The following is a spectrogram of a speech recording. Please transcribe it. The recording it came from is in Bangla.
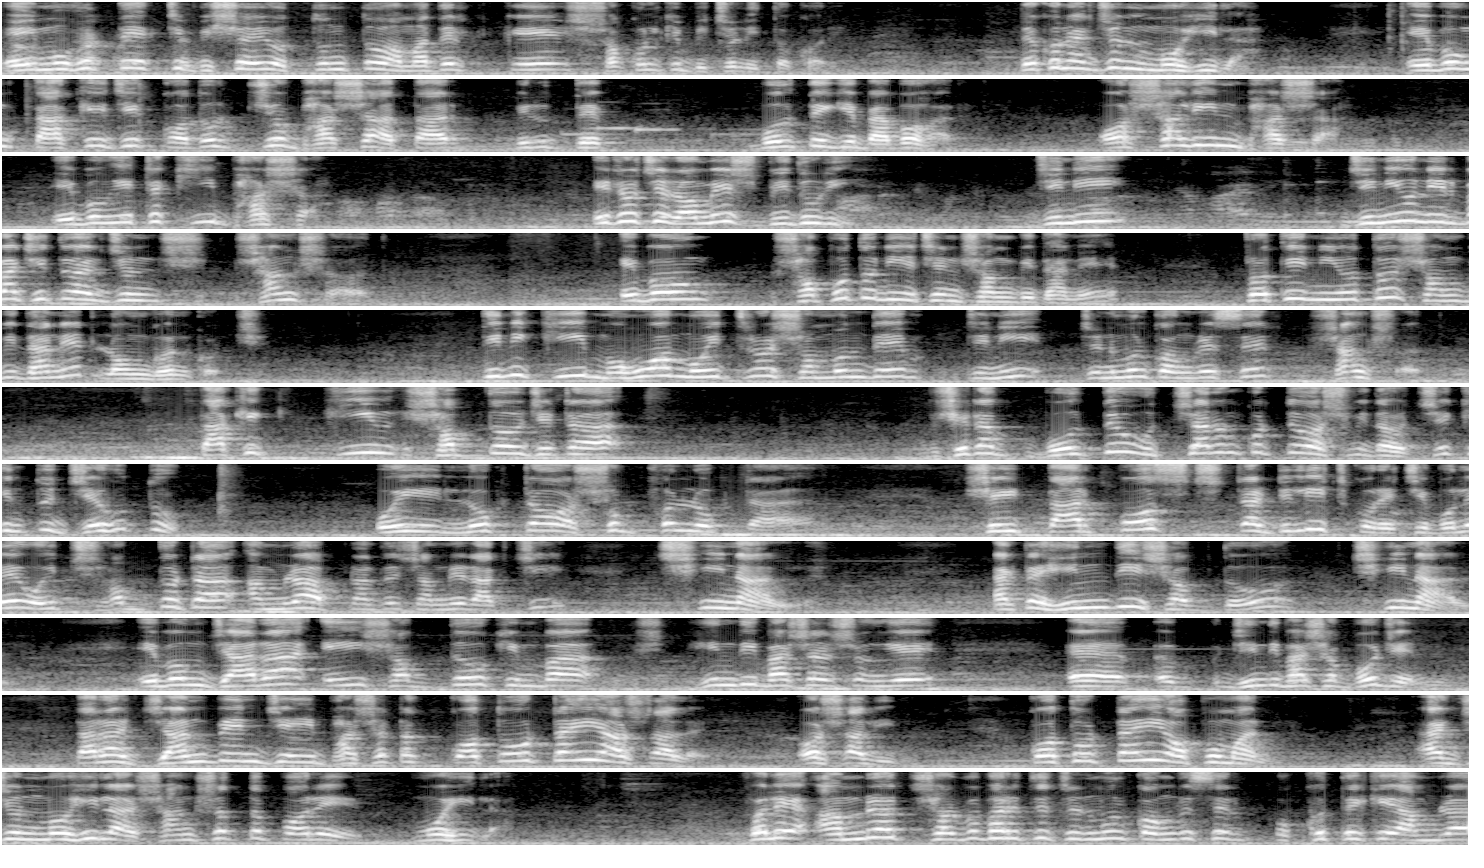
এই মুহূর্তে একটি বিষয় অত্যন্ত আমাদেরকে, সকলকে বিচলিত করে। দেখুন, একজন মহিলা এবং তাকে যে কদর্য ভাষা তার বিরুদ্ধে বলতে গিয়ে ব্যবহার, অশালীন ভাষা এবং এটা কি ভাষা? এটা হচ্ছে রমেশ বিদুরি, যিনি, যিনিও নির্বাচিত একজন সাংসদ এবং শপথও নিয়েছেন সংবিধানে, প্রতিনিয়ত সংবিধানের লঙ্ঘন করছে। তিনি কি মহুয়া মৈত্র সম্বন্ধে তিনি তৃণমূল কংগ্রেসের সাংসদ, তাকে কি শব্দ যেটা, সেটা বলতেও, উচ্চারণ করতেও অসুবিধা হচ্ছে, কিন্তু যেহেতু ওই লোকটা অসভ্য লোকটা, সেই তার পোস্টটা ডিলিট করেছে বলে ওই শব্দটা আমরা আপনাদের সামনে রাখছি, ছিনাল। একটা হিন্দি শব্দ, ছিনাল। এবং যারা এই শব্দ কিংবা হিন্দি ভাষার সঙ্গে হিন্দি ভাষা বোঝেন, তারা জানবেন যে এই ভাষাটা কতটাই অশালীন অশালীন, কতটাই অপমান। একজন মহিলা, সাংসদ তো পরে মহিলা। ফলে আমরা সর্বভারতীয় তৃণমূল কংগ্রেসের পক্ষ থেকে আমরা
